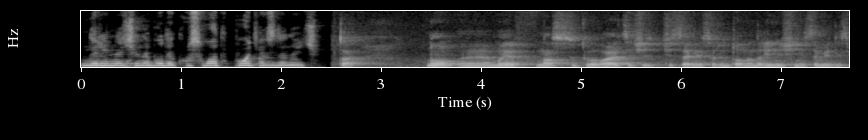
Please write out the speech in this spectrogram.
до Рівненщини буде курсувати потяг з Донеччини. Так. Ну, е, ми, у нас коливається чисельність орієнтовно на Рівненщині самі десь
